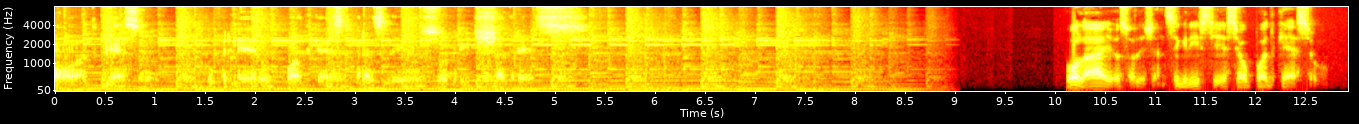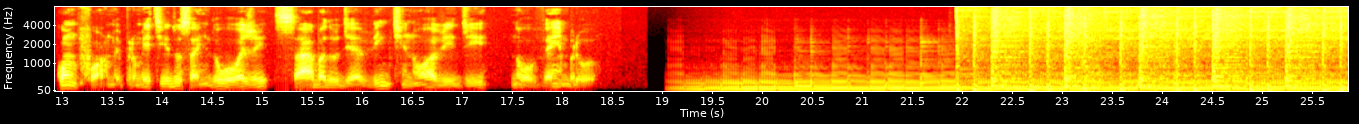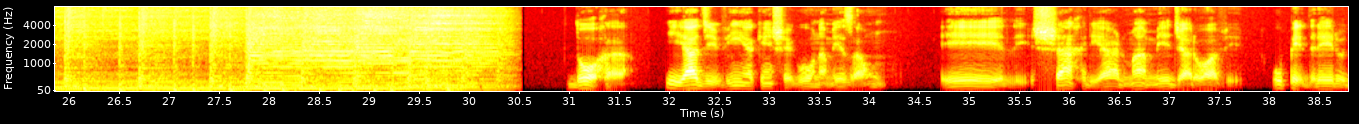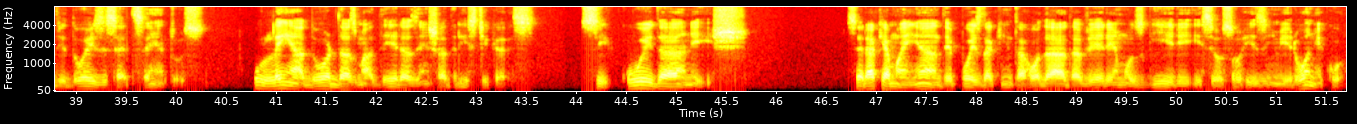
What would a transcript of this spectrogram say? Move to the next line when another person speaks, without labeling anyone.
Podcast, o primeiro podcast brasileiro sobre xadrez. Olá, eu sou Alexandre Sigrist e esse é o podcast Conforme Prometido, saindo hoje, sábado, dia 29 de novembro. E adivinha quem chegou na mesa 1? Ele, Shahriar Mamedjarov, o pedreiro de 2,700, o lenhador das madeiras enxadrísticas. Se cuida, Anish. Será que amanhã, depois da quinta rodada, veremos Giri e seu sorrisinho irônico?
